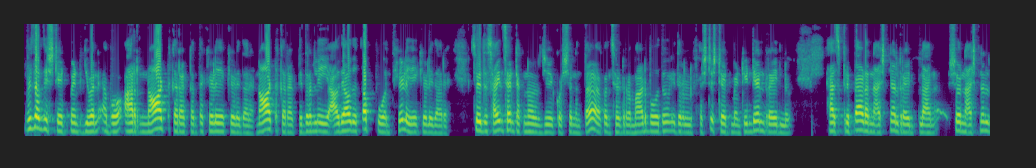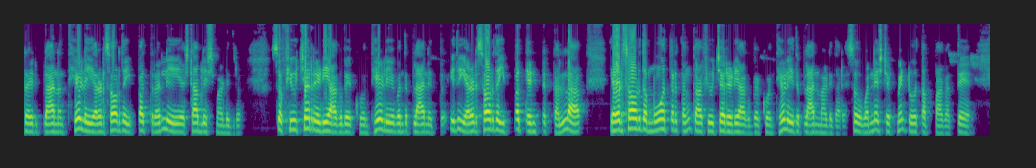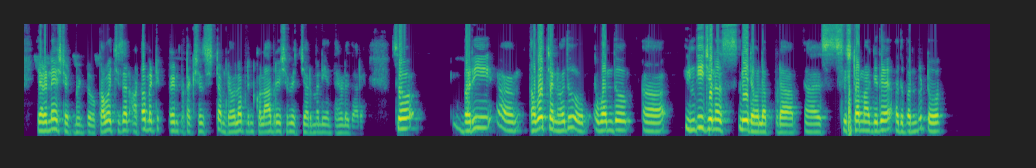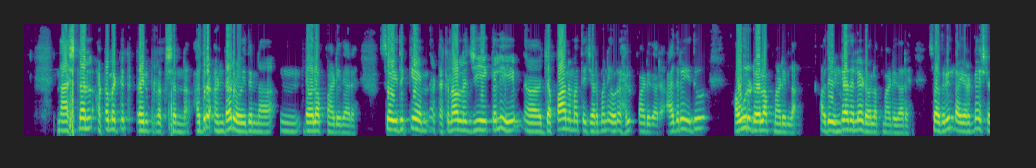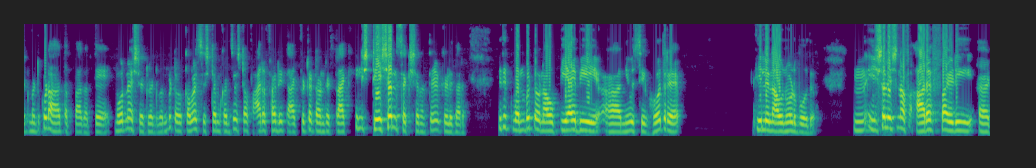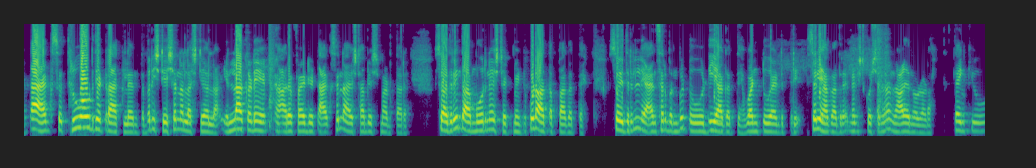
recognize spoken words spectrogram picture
Which of the statement given above are not correct ಅಂತ ಕೇಳಿ ಕೇಳಿದ್ದಾರೆ. Not correct ಇದರಲ್ಲಿ ಯಾವ್ದಾವುದು ತಪ್ಪು ಅಂತ ಹೇಳಿ ಕೇಳಿದ್ದಾರೆ. So ಇದು science and technology question ಅಂತ ಕನ್ಸಿಡರ್ ಮಾಡ್ಬೋದು. ಇದರಲ್ಲಿ first statement Indian rail has prepared a national rail plan so national rail plan ಅಂತ ಹೇಳಿ ಎರಡು ಸಾವಿರದ ಇಪ್ಪತ್ತರಲ್ಲಿ ಎಸ್ಟಾಬ್ಲಿಷ್ ಮಾಡಿದ್ರು. ಸೊ ಫ್ಯೂಚರ್ ರೆಡಿ ಆಗಬೇಕು ಅಂತ ಹೇಳಿ ಒಂದು ಪ್ಲಾನ್ ಇತ್ತು. ಇದು ಎರಡು ಸಾವಿರದ ಇಪ್ಪತ್ತೆಂಟಕ್ಕಲ್ಲ ಎರಡು ಸಾವಿರದ ಮೂವತ್ತರ ತನಕ ಫ್ಯೂಚರ್ ರೆಡಿ ಆಗಬೇಕು ಅಂತ ಹೇಳಿ ಇದು ಪ್ಲಾನ್ ಮಾಡಿದ್ದಾರೆ. ಸೊ ಒಂದೇ ಸ್ಟೇಟ್ಮೆಂಟು ತಪ್ಪಾಗತ್ತೆ. ಎರಡನೇ statement Kavach is an automatic train protection system developed in collaboration with Germany ಅಂತ ಹೇಳಿದ್ದಾರೆ. ಸೊ ಬರೀ ಕವಚ್ ಅನ್ನೋದು ಒಂದು ಇಂಡಿಜಿನಸ್ಲಿ ಡೆವಲಪ್ಡ್ ಸಿಸ್ಟಮ್ ಆಗಿದೆ. ಅದು ಬಂದ್ಬಿಟ್ಟು ನ್ಯಾಷನಲ್ ಆಟೋಮೆಟಿಕ್ ಟ್ರೈನ್ ಪ್ರೊಟೆಕ್ಷನ್ ಅದರ ಅಂಡರ್ ಇದನ್ನ ಡೆವಲಪ್ ಮಾಡಿದ್ದಾರೆ. ಸೊ ಇದಕ್ಕೆ ಟೆಕ್ನಾಲಜಿಕಲಿ ಜಪಾನ್ ಮತ್ತೆ ಜರ್ಮನಿ ಅವರು ಹೆಲ್ಪ್ ಮಾಡಿದ್ದಾರೆ. ಆದರೆ ಇದು ಅವರು ಡೆವಲಪ್ ಮಾಡಿಲ್ಲ. ಅದು ಇಂಡಿಯಾದಲ್ಲೇ ಡೆವಲಪ್ ಮಾಡಿದ್ದಾರೆ. ಸೊ ಅದರಿಂದ ಎರಡನೇ ಸ್ಟೇಟ್ಮೆಂಟ್ ಕೂಡ ತಪ್ಪಾಗುತ್ತೆ. ಮೂರನೇ ಸ್ಟೇಟ್ಮೆಂಟ್ ಬಂದ್ಬಿಟ್ಟು cover system consist of R F R D tag fitted on the track in station section ಅಂತ ಹೇಳಿ ಕೇಳಿದ್ದಾರೆ. ಇದಕ್ಕೆ ಬಂದ್ಬಿಟ್ಟು ನಾವು ಪಿ ಐ ಬಿ ನ್ಯೂಸಿಗೆ ಹೋದರೆ, ಇಲ್ಲಿ ನಾವು ನೋಡ್ಬೋದು. Installation of R F I D tags throughout the track length ಬರೀ ಸ್ಟೇಷನ್ ಅಲ್ಲಿ ಅಷ್ಟೇ ಅಲ್ಲ, ಎಲ್ಲ ಕಡೆ R F I D tags ಅನ್ನ ಎಸ್ಟಾಬ್ಲಿಷ್ ಮಾಡ್ತಾರೆ. ಸೊ ಅದರಿಂದ ಮೂರನೇ ಸ್ಟೇಟ್ಮೆಂಟ್ ಕೂಡ ತಪ್ಪಾಗುತ್ತೆ. ಸೊ ಇದರಲ್ಲಿ ಆನ್ಸರ್ ಬಂದ್ಬಿಟ್ಟು ಡಿ ಆಗುತ್ತೆ ಒನ್ ಟೂ ಆ್ಯಂಡ್ ತ್ರೀ ಸರಿ, ಹಾಗಾದರೆ ನೆಕ್ಸ್ಟ್ ಕ್ವಶನ್ ನಾಳೆ ನೋಡೋಣ. Thank you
